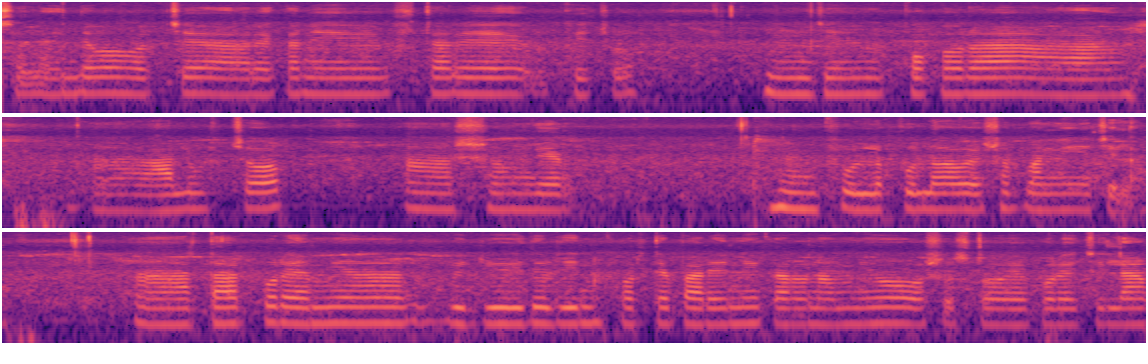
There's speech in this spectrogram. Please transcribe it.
স্যালাইন দেওয়া হচ্ছে আর এখানে ইফতারে কিছু যে পকোড়া আলুর চপ, আর সঙ্গে ফুল, পোলাও এসব বানিয়েছিলাম। আর তারপরে আমি আর ভিডিও ঈদের দিন করতে পারিনি কারণ আমিও অসুস্থ হয়ে পড়েছিলাম।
